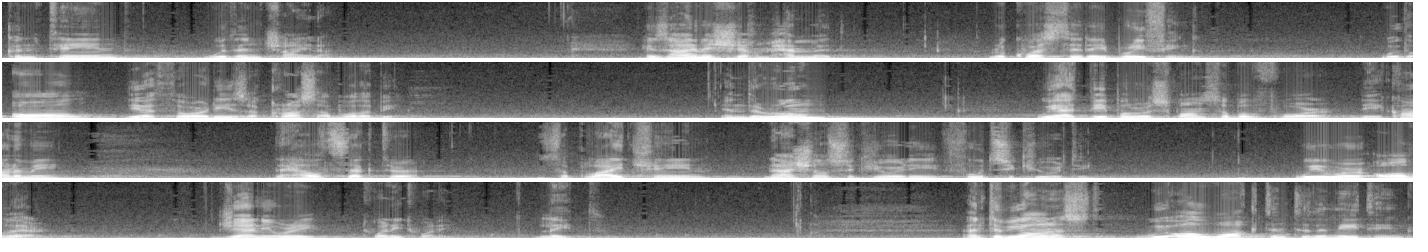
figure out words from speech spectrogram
contained within China, His Highness Sheikh Mohammed requested a briefing with all the authorities across Abu Dhabi. In the room, we had people responsible for the economy, the health sector, supply chain, national security, food security. We were all there. January 2020, late. And to be honest, we all walked into the meeting,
